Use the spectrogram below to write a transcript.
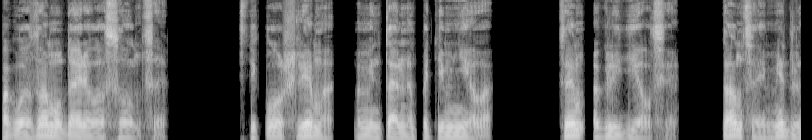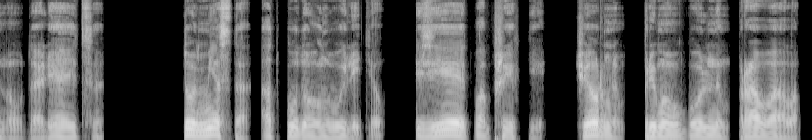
По глазам ударило солнце. Стекло шлема моментально потемнело. Сэм огляделся. Станция медленно удаляется. То место, откуда он вылетел, зияет в обшивке черным прямоугольным провалом.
